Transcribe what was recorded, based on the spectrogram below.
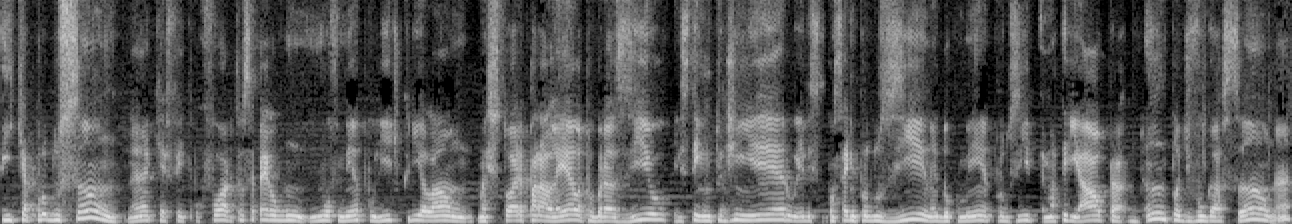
E que a produção, né? Que é feita por fora. Então, você pega algum um movimento político, cria lá um- uma história paralela para o Brasil, eles têm muito dinheiro, eles conseguem produzir, né? Documento, produzir material para ampla divulgação, né?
